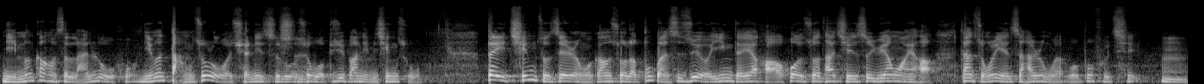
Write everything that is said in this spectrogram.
你们刚好是拦路虎，你们挡住了我权力之路，所以我必须把你们清除。被清除这些人，我刚刚说了，不管是罪有应得也好，或者说他其实是冤枉也好，但总而言之，他认为我不服气，嗯，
